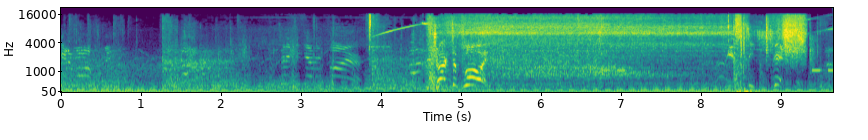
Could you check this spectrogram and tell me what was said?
Get him off me! Taking every fire! Charge deployed! Nasty shit!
